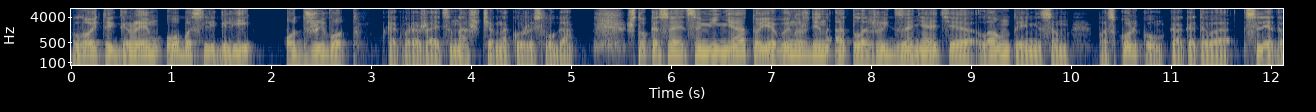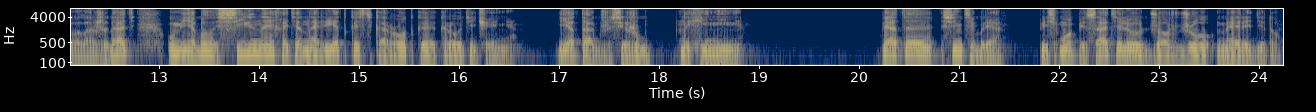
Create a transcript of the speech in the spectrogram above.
Ллойд и Грэм оба слегли от живот – как выражается наш чернокожий слуга. Что касается меня, то я вынужден отложить занятия лаун-теннисом, поскольку, как этого следовало ожидать, у меня было сильное, хотя на редкость короткое кровотечение. Я также сижу на хинине. 5 сентября. Письмо писателю Джорджу Мередиту.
